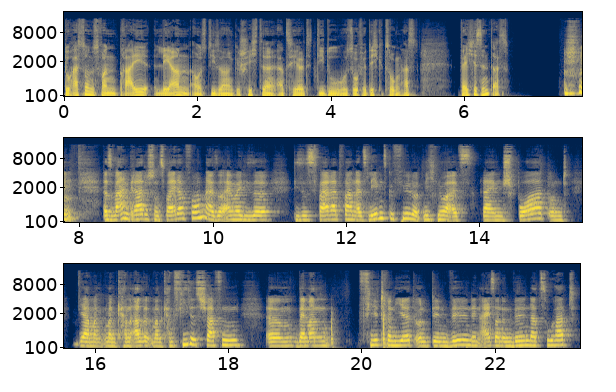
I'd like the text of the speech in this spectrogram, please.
Du hast uns von drei Lehren aus dieser Geschichte erzählt, die du so für dich gezogen hast. Welche sind das? Das waren gerade schon zwei davon. Also einmal diese, dieses Fahrradfahren als Lebensgefühl und nicht nur als reinen Sport. Und ja, man, man kann alle, man kann vieles schaffen, ähm, wenn man viel trainiert und den Willen, den eisernen Willen dazu hat.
